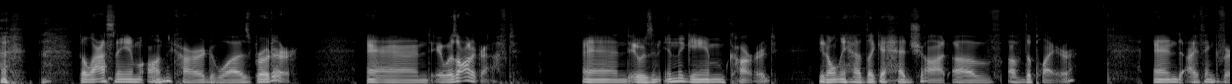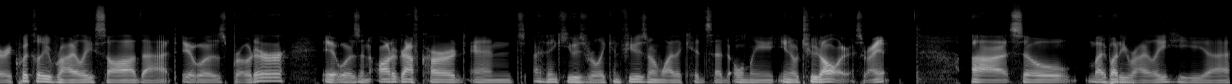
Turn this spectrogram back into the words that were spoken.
the last name on the card was Brodeur, and it was autographed, and it was an in the game card. It only had like a headshot of of the player and I think very quickly Riley saw that it was Brodeur, it was an autograph card, and I think he was really confused on why the kid said only, you know, two dollars, right? Uh, so my buddy Riley, he uh,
